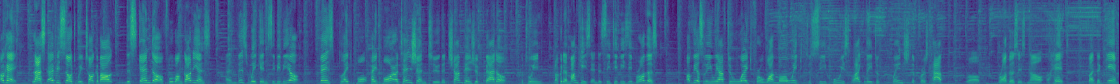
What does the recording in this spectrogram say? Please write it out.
Okay, last episode we talked about the scandal of Fubon Guardians, and this week in CPBL, fans more, paid more attention to the championship battle between Rakuten Monkeys and the CTBC Brothers. Obviously, we have to wait for one more week to see who is likely to clinch the first half. Well, Brothers is now ahead, but the game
